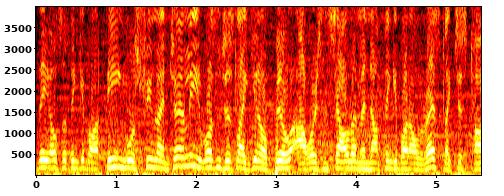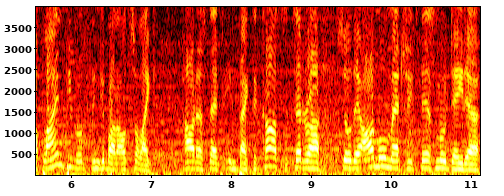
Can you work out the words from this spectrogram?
They also think about being more streamlined internally. It wasn't just like you know bill hours and sell them and not think about all the rest, like just top line. People think about also like how does that impact the costs, etc. So there are more metrics, there's more data.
